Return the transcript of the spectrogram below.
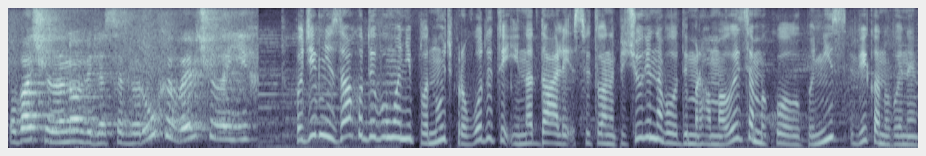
Побачила нові для себе рухи, вивчили їх. Подібні заходи в Умані планують проводити і надалі. Світлана Пічугіна, Володимир Гамалиця, Микола Липоніс, Віка Новини.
